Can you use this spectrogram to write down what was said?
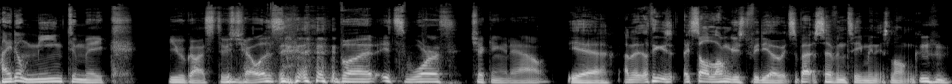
I don't mean to make you guys too jealous, but it's worth checking it out. yeah. And I think it's, it's our longest video. It's about 17 minutes long. Mhm.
